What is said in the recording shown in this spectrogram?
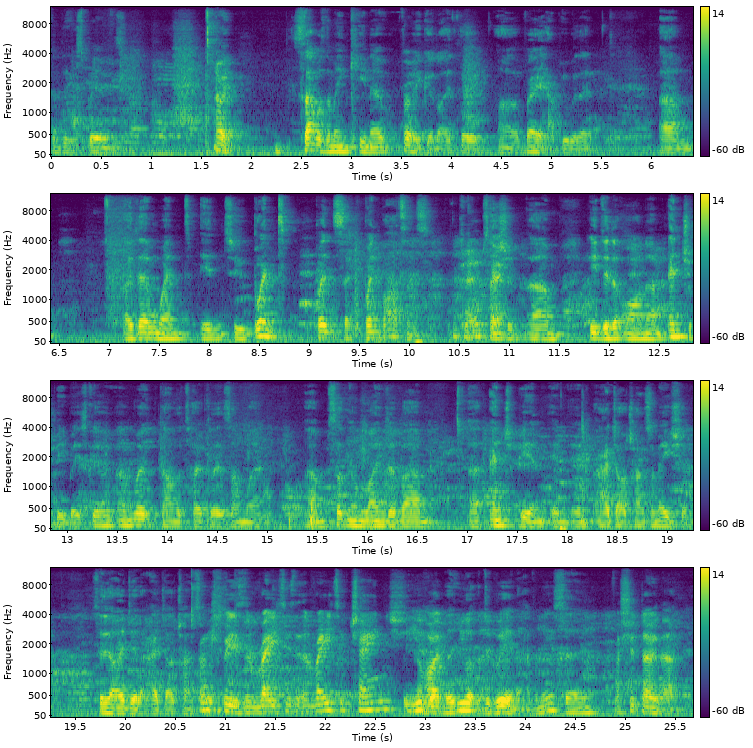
of the experience. All right. so that was the main keynote. Very good, I thought. Uh, very happy with it. Um, I then went into Brent, Brent, Brent Barton's Okay, okay. session. Um, he did it on um, entropy, basically. I I wrote down the title there somewhere. Um, something on the lines of um, uh, entropy in, in, in agile transformation. So the idea of agile transformation. Entropy is the rate. Is it the rate of change? You've Have got, the, you got the degree in it, haven't you? So I should know that.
